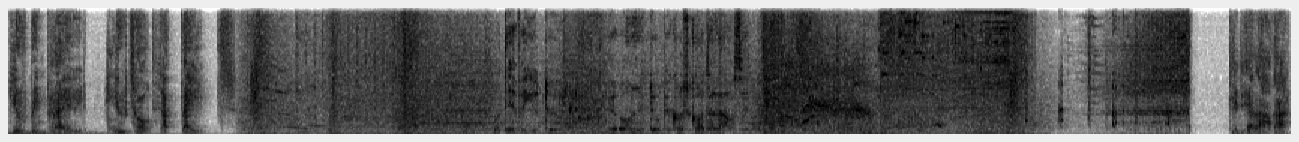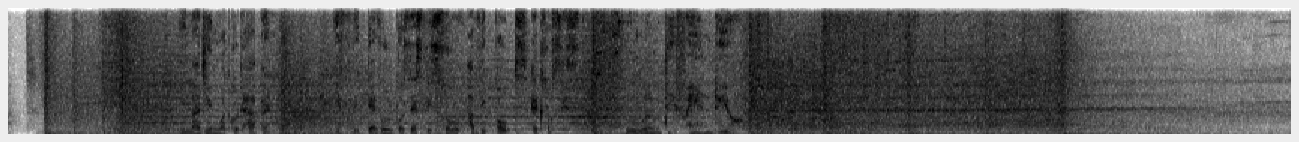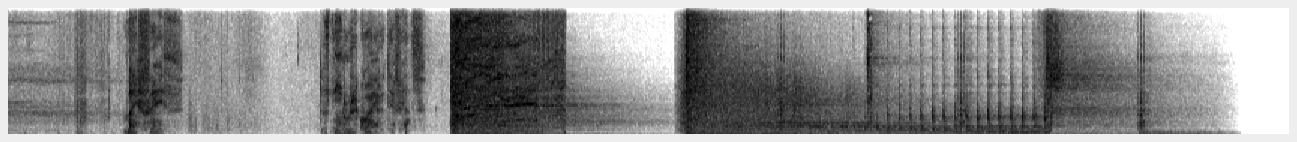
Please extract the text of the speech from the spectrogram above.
You've been played. You talk the bait. Whatever you do, you only do because God allows it. Did he allow that? Imagine what could happen if the devil possessed the soul of the Pope's exorcist. Who will defend you? My faith does not require defense.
